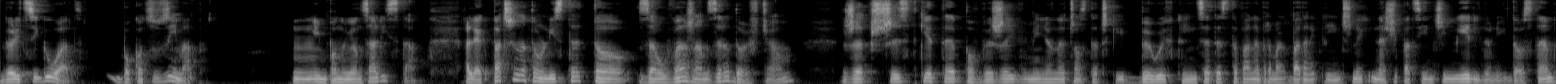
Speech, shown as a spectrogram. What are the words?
vericiguat, bococuzimab. Mm, imponująca lista. Ale jak patrzę na tą listę, to zauważam z radością, że wszystkie te powyżej wymienione cząsteczki były w klinice testowane w ramach badań klinicznych i nasi pacjenci mieli do nich dostęp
